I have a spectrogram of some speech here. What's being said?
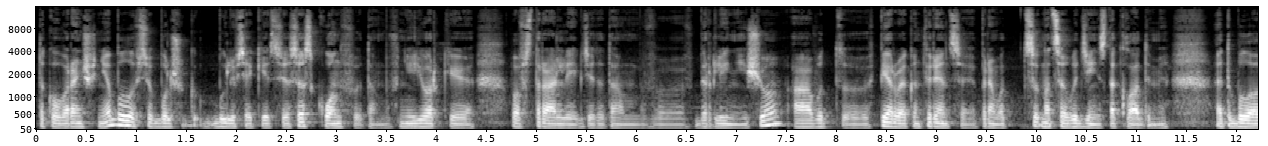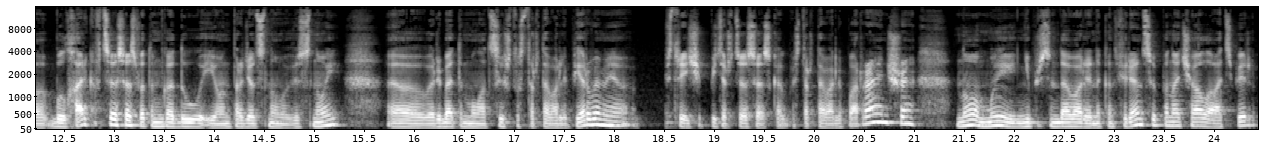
Такого раньше не было, все больше были всякие CSS-конфы там в Нью-Йорке, в Австралии, где-то там в, в Берлине еще. А вот э, первая конференция, прям вот на целый день с докладами, это было, был Харьков CSS в этом году, и он пройдет снова весной. Э, ребята молодцы, что стартовали первыми встречи Питер CSS как бы стартовали пораньше, но мы не претендовали на конференцию поначалу, а теперь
